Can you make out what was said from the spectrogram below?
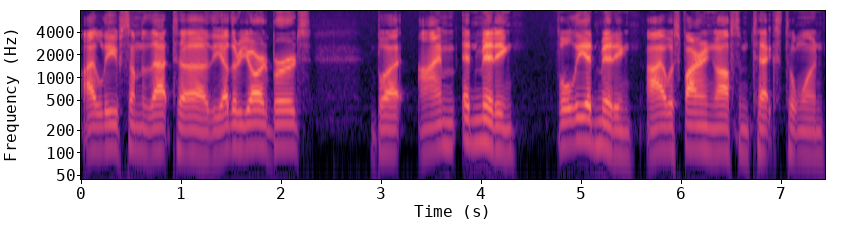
I leave some of that to uh, the other Yardbirds, but I'm admitting, fully admitting, I was firing off some text to one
